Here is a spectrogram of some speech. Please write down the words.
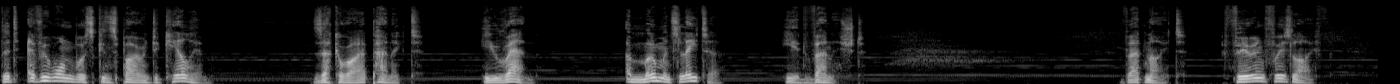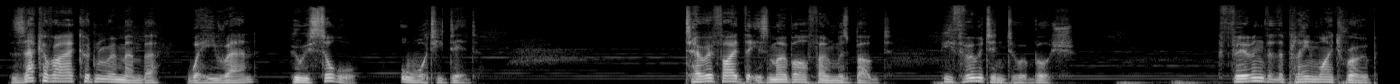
that everyone was conspiring to kill him, Zachariah panicked. He ran. A moment later, he had vanished. That night, fearing for his life, Zachariah couldn't remember where he ran, who he saw, or what he did. Terrified that his mobile phone was bugged, he threw it into a bush. Fearing that the plain white robe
